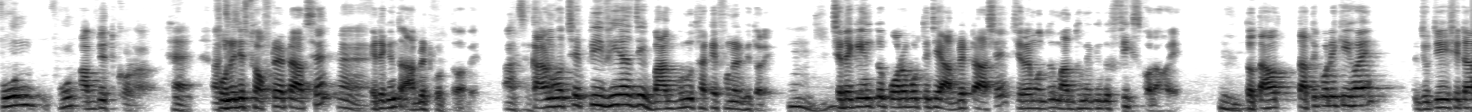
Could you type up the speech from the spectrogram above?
ফোন ফোন আপডেট করা। হ্যাঁ ফোনে যে সফটওয়্যারটা আছে হ্যাঁ। এটা কিন্তু আপডেট করতে হবে। আচ্ছা কারণ হচ্ছে প্রিভিয়াস যে বাগগুলো থাকে ফোনের ভিতরে সেটা কিন্তু পরবর্তী যে আপডেটটা আসে সেটার মধ্যে মাধ্যমে কিন্তু ফিক্স করা হয়। তো তাতে করে কি হয় যদি সেটা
